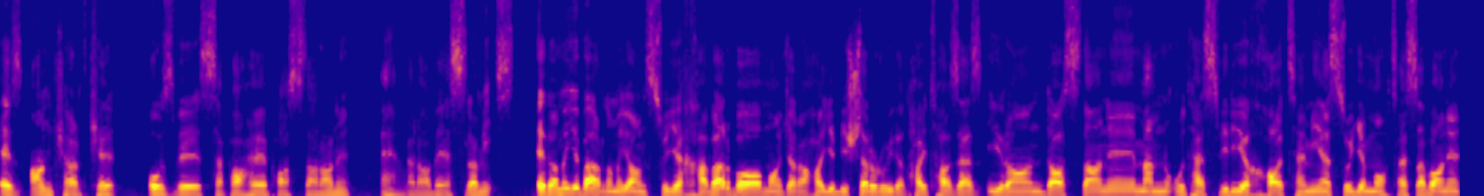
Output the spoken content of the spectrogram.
از آن کرد که عضو سپاه پاسداران انقلاب اسلامی است ادامه برنامه آن سوی خبر با ماجراهای بیشتر و رویدادهای تازه از ایران داستان ممنوع تصویری خاتمی از سوی محتسبان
